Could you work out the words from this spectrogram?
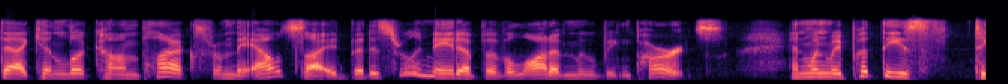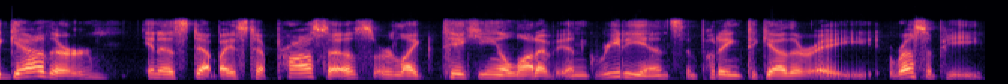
that can look complex from the outside, but it's really made up of a lot of moving parts. And when we put these together in a step by step process, or like taking a lot of ingredients and putting together a recipe,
